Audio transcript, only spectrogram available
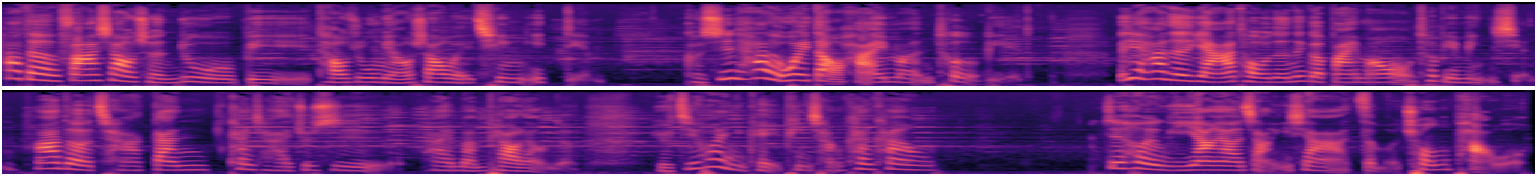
它的发酵程度比桃竹苗稍微轻一点，可是它的味道还蛮特别的，而且它的芽头的那个白毛特别明显，它的茶干看起来就是还蛮漂亮的，有机会你可以品尝看看哦。最后一样要讲一下怎么冲泡哦，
